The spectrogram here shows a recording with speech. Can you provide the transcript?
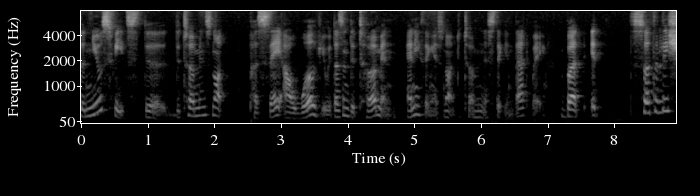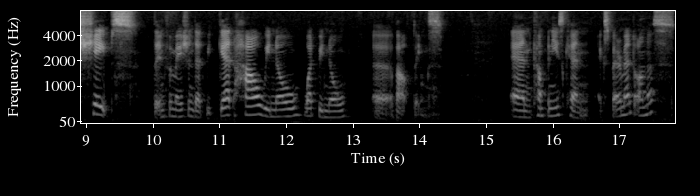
the news feeds the, determines not per se our worldview. It doesn't determine anything. It's not deterministic in that way. But it certainly shapes the information that we get, how we know what we know uh, about things. And companies can experiment on us,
